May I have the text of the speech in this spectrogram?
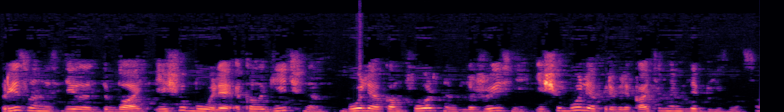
призваны сделать Дубай еще более экологичным, более комфортным для жизни, еще более привлекательным для бизнеса.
